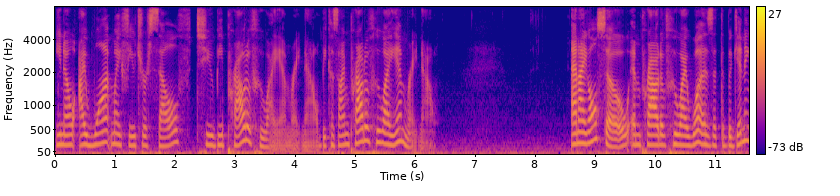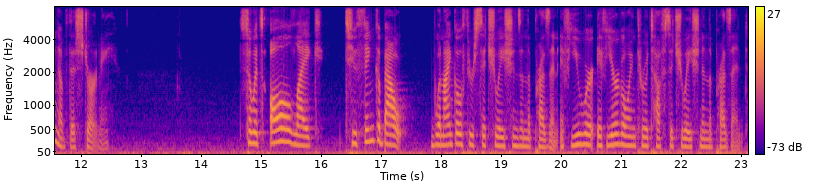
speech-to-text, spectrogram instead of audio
You know, I want my future self to be proud of who I am right now because I'm proud of who I am right now. And I also am proud of who I was at the beginning of this journey. So it's all like to think about when I go through situations in the present, if you were if you're going through a tough situation in the present,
